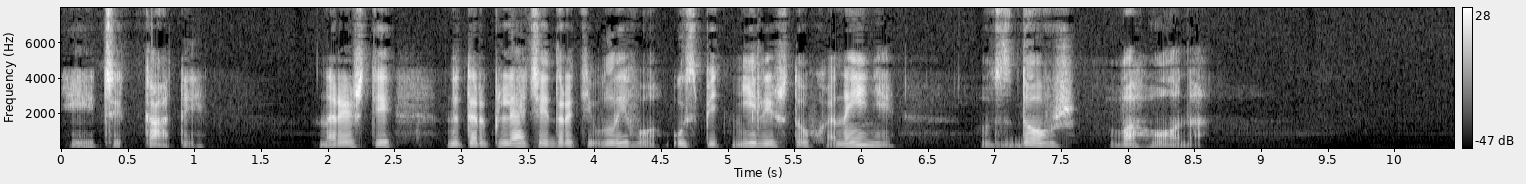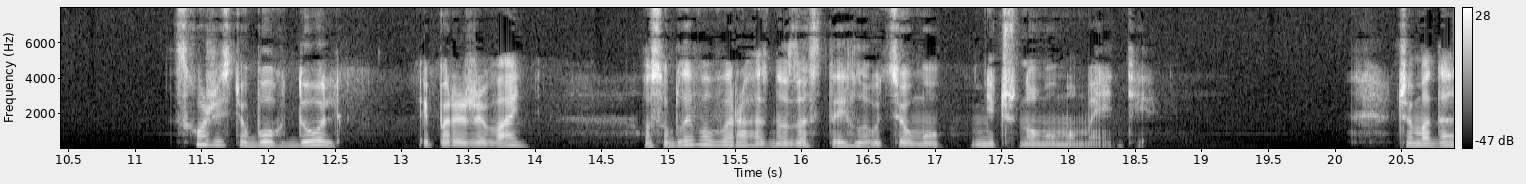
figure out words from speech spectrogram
і чекати. Нарешті нетерпляче й дратівливо у спітнілій штовханині вздовж вагона. Схожість обох доль і переживань особливо виразно застигла у цьому нічному моменті. Чемодан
